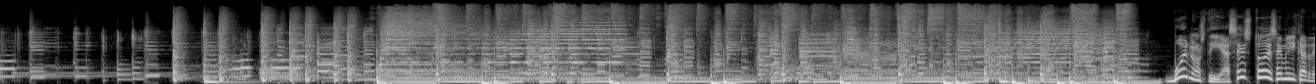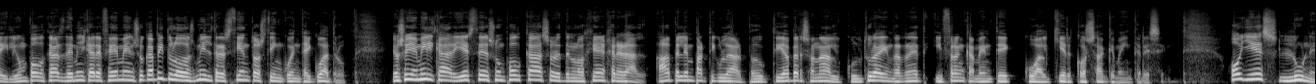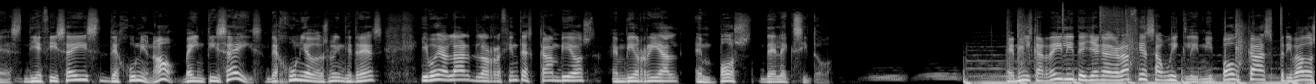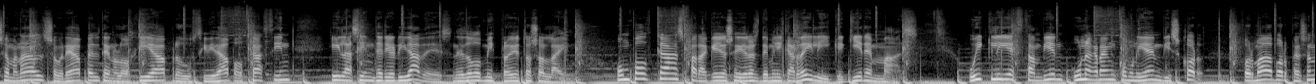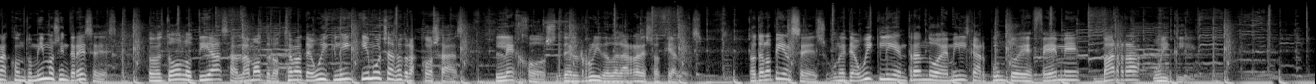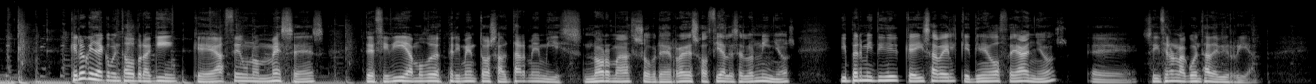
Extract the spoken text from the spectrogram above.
thank you Buenos días, esto es Emilcar Daily, un podcast de Emilcar FM en su capítulo 2354. Yo soy Emilcar y este es un podcast sobre tecnología en general, Apple en particular, productividad personal, cultura de Internet y francamente cualquier cosa que me interese. Hoy es lunes 16 de junio, no, 26 de junio de 2023 y voy a hablar de los recientes cambios en BeReal en pos del éxito. Emilcar Daily te llega gracias a Weekly, mi podcast privado semanal sobre Apple, tecnología, productividad, podcasting y las interioridades de todos mis proyectos online. Un podcast para aquellos seguidores de Emilcar Daily que quieren más. Weekly es también una gran comunidad en Discord, formada por personas con tus mismos intereses, donde todos los días hablamos de los temas de Weekly y muchas otras cosas, lejos del ruido de las redes sociales. No te lo pienses, únete a Weekly entrando a emilcar.fm barra weekly. Creo que ya he comentado por aquí que hace unos meses decidí a modo de experimento saltarme mis normas sobre redes sociales en los niños y permitir que Isabel, que tiene 12 años, eh, se hiciera una cuenta de Virreal.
